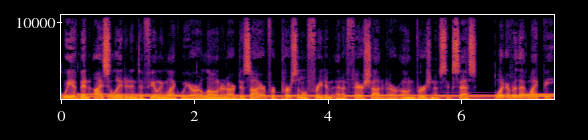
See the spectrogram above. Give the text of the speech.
We have been isolated into feeling like we are alone in our desire for personal freedom and a fair shot at our own version of success, whatever that might be.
